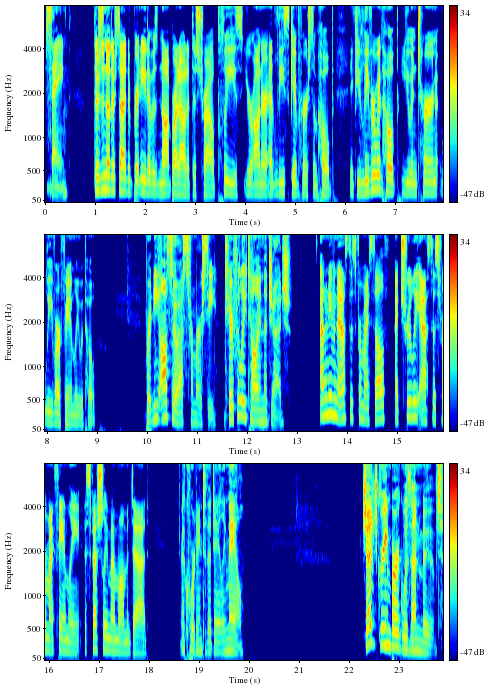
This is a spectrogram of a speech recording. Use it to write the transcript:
saying, There's another side to Brittany that was not brought out at this trial. Please, Your Honor, at least give her some hope. If you leave her with hope, you in turn leave our family with hope. Brittany also asked for mercy, tearfully telling the judge, I don't even ask this for myself. I truly ask this for my family, especially my mom and dad. according to the Daily Mail. Judge Greenberg was unmoved.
